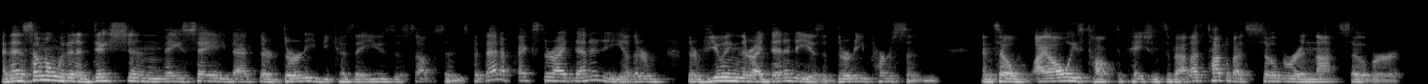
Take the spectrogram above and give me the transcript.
And then someone with an addiction may say that they're dirty because they use a substance, but that affects their identity. You know, they're they're viewing their identity as a dirty person. And so I always talk to patients about let's talk about sober and not sober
